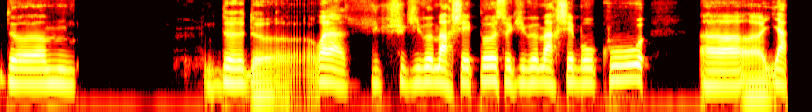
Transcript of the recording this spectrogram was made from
de, de, voilà, ceux qui veut marcher peu, ceux qui veut marcher beaucoup. Euh, il y a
